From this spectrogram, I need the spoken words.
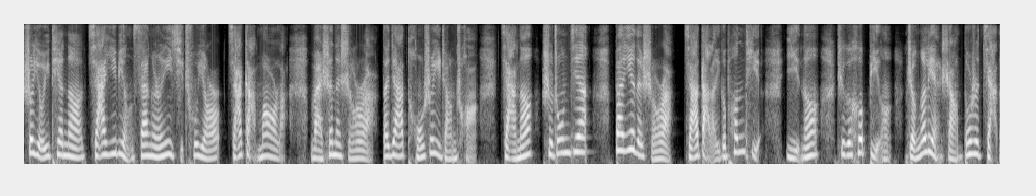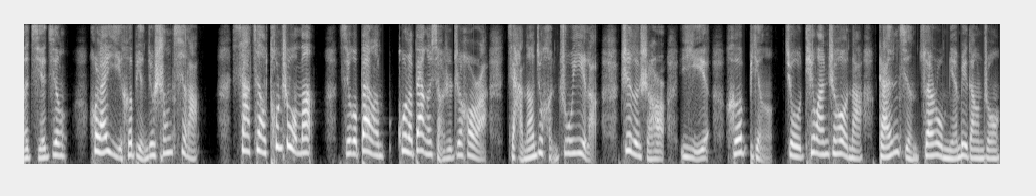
说有一天呢，甲乙丙三个人一起出游，甲感冒了，晚上的时候啊，大家同睡一张床，甲呢睡中间。半夜的时候啊，甲打了一个喷嚏，乙呢这个和丙整个脸上都是甲的结晶。后来乙和丙就生气了。下次要通知我们。结果半了过了半个小时之后啊，甲呢就很注意了。这个时候，乙和丙就听完之后呢，赶紧钻入棉被当中，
